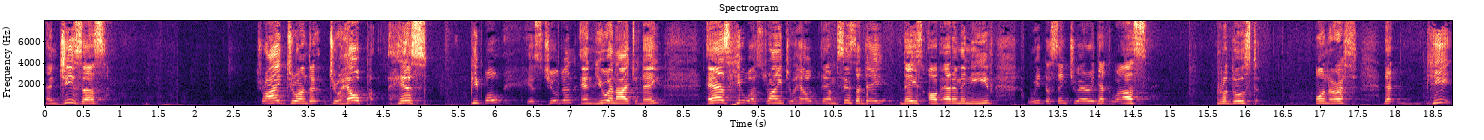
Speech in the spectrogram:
And Jesus tried to, under, to help his people, his children, and you and I today, as he was trying to help them since the day, days of Adam and Eve with the sanctuary that was produced on earth, that he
